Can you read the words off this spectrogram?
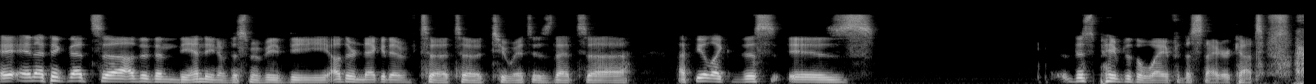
And I think that's uh, other than the ending of this movie, the other negative to to to it is that uh, I feel like this is this paved the way for the Snyder cut.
